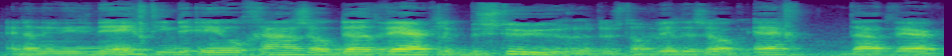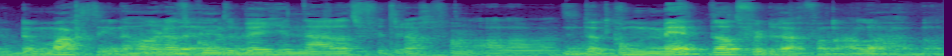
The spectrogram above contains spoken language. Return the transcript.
En dan in de 19e eeuw gaan ze ook daadwerkelijk besturen. Dus dan willen ze ook echt daadwerkelijk de macht in handen Maar dat komt een hebben. beetje na dat verdrag van Allahabad. Dat komt met dat verdrag van Allahabad.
